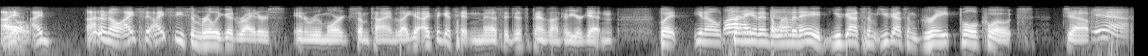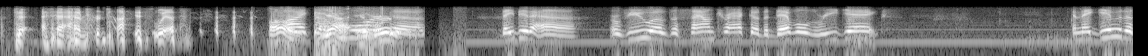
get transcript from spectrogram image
I Oh. I I don't know. I see I see some really good writers in Rue Morgue sometimes. I I think it's hit and miss. It just depends on who you're getting. But you know, turning Like, it into uh, lemonade, you got some you got some great pull quotes, Jeff, Yeah. to to advertise with. Oh, like uh, yeah. it Reward, worked. uh, they did a review of the soundtrack of The Devil's Rejects. And they give it a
